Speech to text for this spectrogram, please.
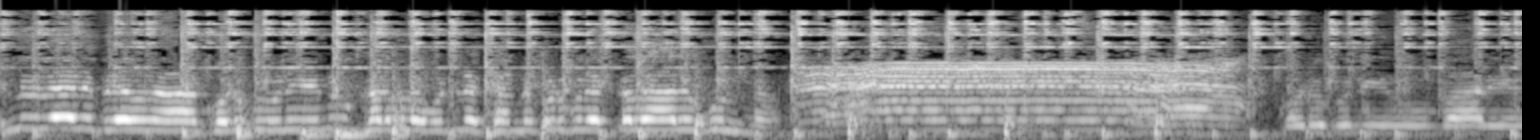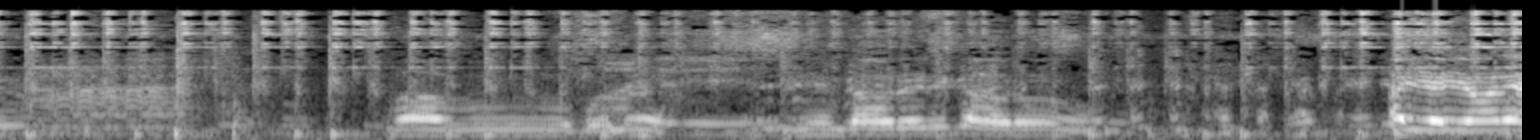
ఇల్లు లేని ప్రేమ కొడుకు నేను కడుపులో పుట్టిన కన్ను కొడుకు లెక్కలు ఆదుకున్నా కొడుకు నీవు భార్య బాబు పోలే నేను గౌరవ అయ్యయ్యో రే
